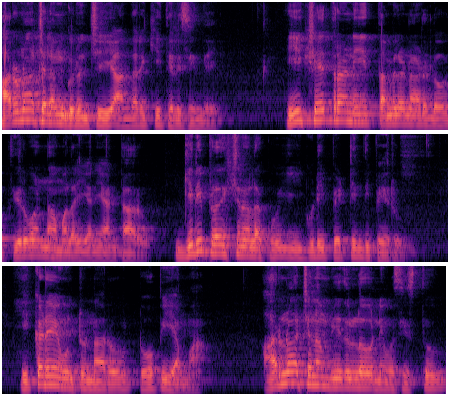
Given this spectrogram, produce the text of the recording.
అరుణాచలం గురించి అందరికీ తెలిసిందే. ఈ క్షేత్రాన్ని తమిళనాడులో తిరువన్నామలై అని అంటారు. గిరి ప్రదక్షిణలకు ఈ గుడి పెట్టింది పేరు. ఇక్కడే ఉంటున్నారు టోపీ అమ్మ. అరుణాచలం వీధుల్లో నివసిస్తూ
